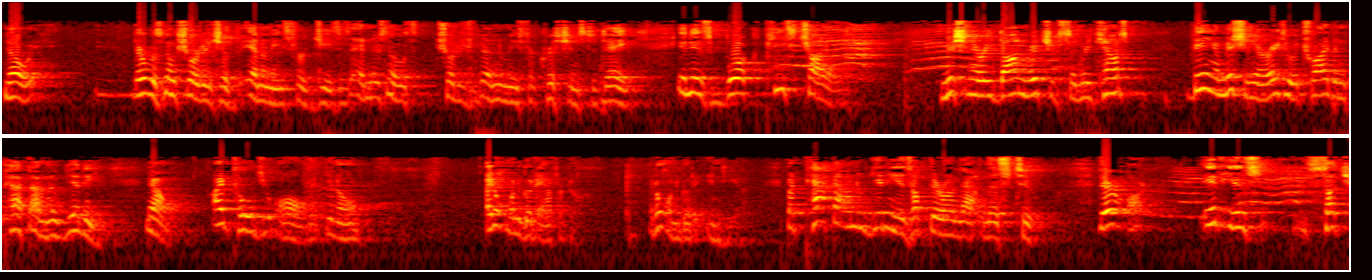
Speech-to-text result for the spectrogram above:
No, there was no shortage of enemies for Jesus, and there's no shortage of enemies for Christians today. In his book, Peace Child, missionary Don Richardson recounts being a missionary to a tribe in Papua New Guinea. Now, I've told you all that, you know, I don't want to go to Africa. I don't want to go to India. But Papua New Guinea is up there on that list too. There are, it is such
